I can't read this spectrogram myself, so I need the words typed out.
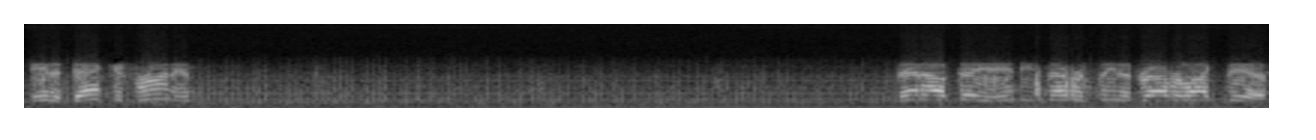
Okay, the DAC is running. Man, I'll tell you, Indy's never seen a driver like this.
